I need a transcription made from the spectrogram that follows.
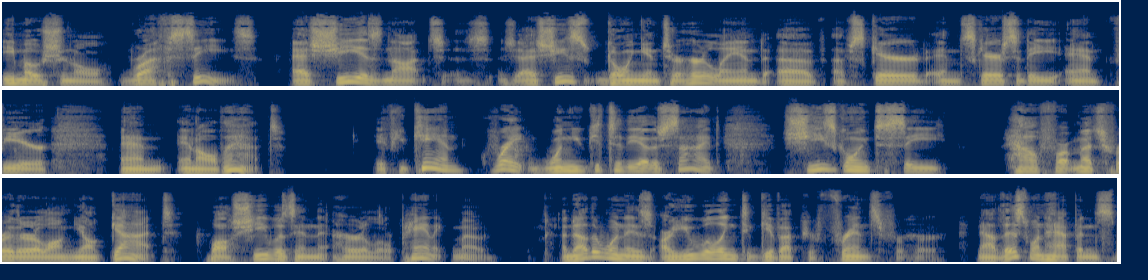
emotional rough seas? As she is not, as she's going into her land of, of scared and scarcity and fear and, and all that. If you can, great. When you get to the other side, she's going to see how far, much further along y'all got while she was in her little panic mode. Another one is, are you willing to give up your friends for her? Now this one happens,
